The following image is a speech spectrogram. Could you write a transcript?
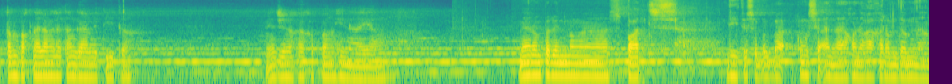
Katambak na lang lahat ang gamit dito. Medyo nakakapanghinayang. Meron pa rin mga spots dito sa baba kung saan na ako nakakaramdam ng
